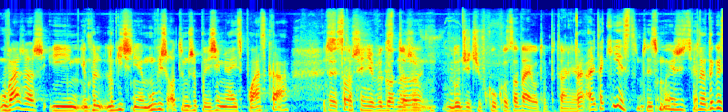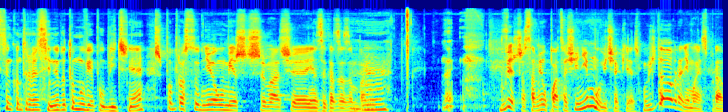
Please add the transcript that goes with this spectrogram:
uważasz i jakby logicznie mówisz o tym, że Ziemia jest płaska, To jest strasznie niewygodne, że ludzie ci w kółko zadają to pytanie. Ta- Ale taki jestem, to jest moje życie. Dlatego jestem kontrowersyjny, bo to mówię publicznie. Czy po prostu nie umiesz trzymać e, języka za zębami? No, Bo Wiesz, czasami opłaca się nie mówić jak jest. Mówisz, dobra, nie moja sprawa.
